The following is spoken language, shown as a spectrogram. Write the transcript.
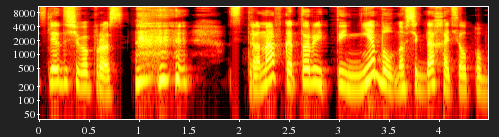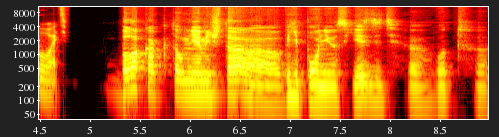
Следующий вопрос. Страна, в которой ты не был, но всегда хотел побывать. Была как-то у меня мечта э, в Японию съездить. Э, вот э,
